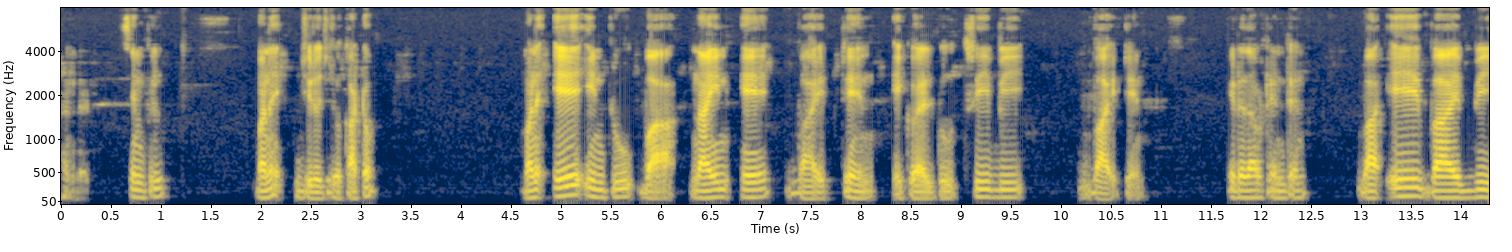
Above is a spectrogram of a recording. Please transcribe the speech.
hundred simple মানে জিরো জিরো কাটো। মানে এ ইন্টু বা nine A by ten equal to three B by ten কেটে দাও টেন টেন বা A by B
